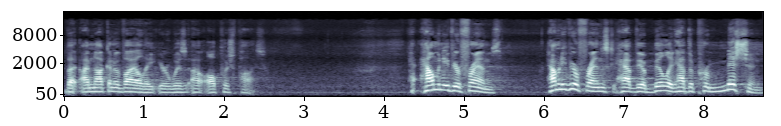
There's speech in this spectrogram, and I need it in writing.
but I'm not going to violate your wisdom. I'll push pause. How many of your friends how many of your friends have the ability, have the permission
